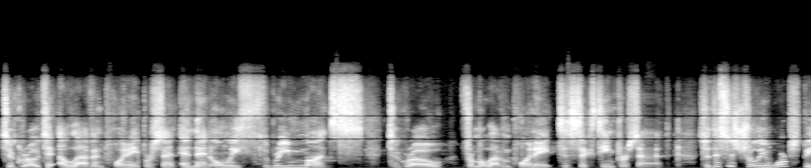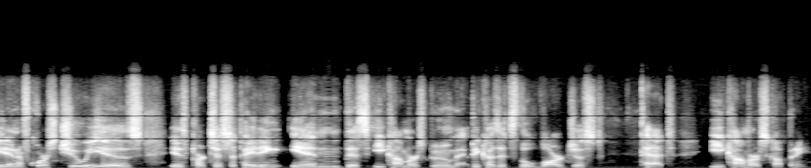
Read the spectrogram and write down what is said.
to grow to 11.8%, and then only three months to grow from 11.8 to 16%. So this is truly warp speed. And of course, Chewy is, is participating in this e commerce boom because it's the largest pet e commerce company.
